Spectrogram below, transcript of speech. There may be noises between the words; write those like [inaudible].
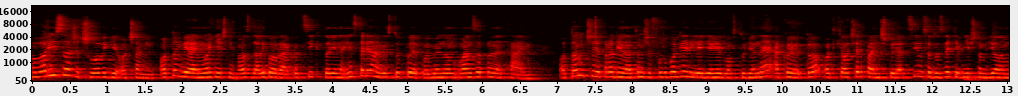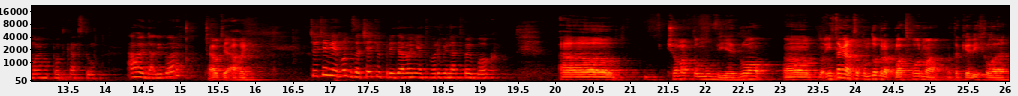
Hovorí sa, že človek je očami. O tom vie aj môj dnešný host Dalibor Rákoci, ktorý na Instagrame vystupuje pod menom Once Upon a Time. O tom, čo je pravde na tom, že foodblogeri jedia jedlo studené, ako je to, odkiaľ čerpa inšpiráciu, sa dozviete v dnešnom diele môjho podcastu. Ahoj Dalibor. Čaute, ahoj. Čo ťa viedlo k začiatiu pridávania tvorby na tvoj blog? Uh, čo ma k tomu viedlo? No Instagram je celkom dobrá platforma na také rýchle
